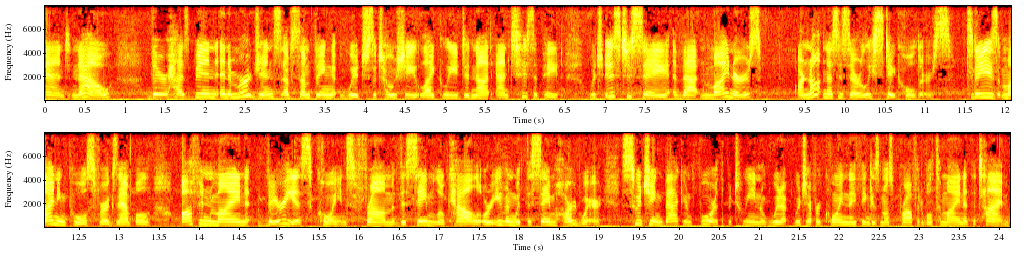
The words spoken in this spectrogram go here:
and now, there has been an emergence of something which Satoshi likely did not anticipate, which is to say that miners are not necessarily stakeholders. Today's mining pools, for example, often mine various coins from the same locale or even with the same hardware, switching back and forth between whichever coin they think is most profitable to mine at the time,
